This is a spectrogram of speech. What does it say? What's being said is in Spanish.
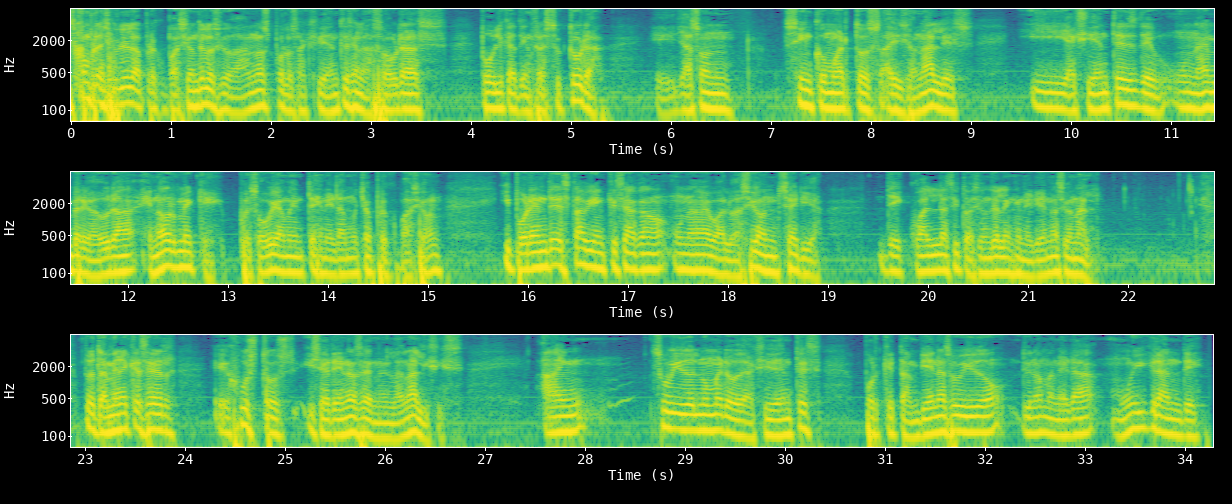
Es comprensible la preocupación de los ciudadanos por los accidentes en las obras públicas de infraestructura. Eh, ya son cinco muertos adicionales y accidentes de una envergadura enorme que pues obviamente genera mucha preocupación y por ende está bien que se haga una evaluación seria de cuál es la situación de la ingeniería nacional. Pero también hay que ser eh, justos y serenos en el análisis. Han subido el número de accidentes porque también ha subido de una manera muy grande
